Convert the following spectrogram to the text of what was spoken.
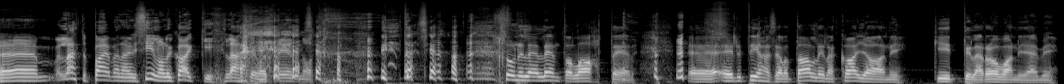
Öö, lähtöpäivänä, niin siinä oli kaikki lähtevät lennot. Mitä siellä Suunnilleen lentolahteen. Ei nyt ihan siellä Tallinna, Kajaani, Kittilä, Rovaniemi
